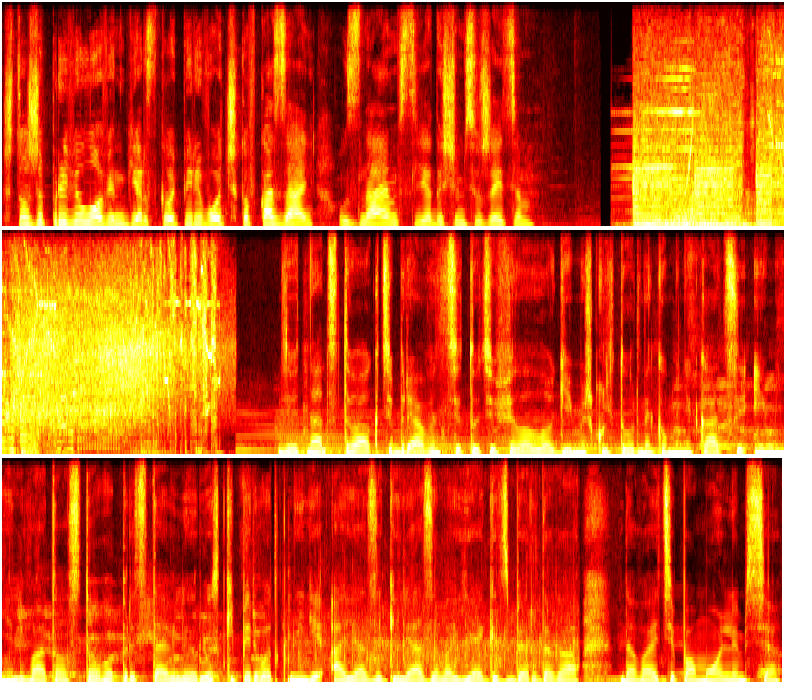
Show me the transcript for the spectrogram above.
Что же привело венгерского переводчика в Казань, узнаем в следующем сюжете. 19 октября в Институте филологии и межкультурной коммуникации имени Льва Толстого представили русский перевод книги Аяза Гелязова «Ягицбердага. Давайте помолимся».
